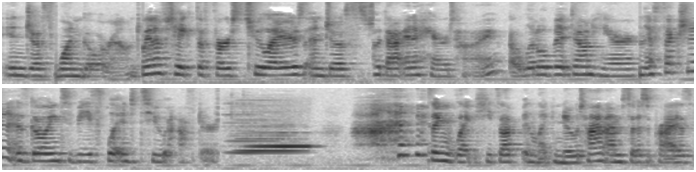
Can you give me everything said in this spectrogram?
in just one go around. I'm gonna take the first two layers and just put that in a hair tie. A little bit down here. And this section is going to be split into two after. this thing like heats up in like no time. I'm so surprised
